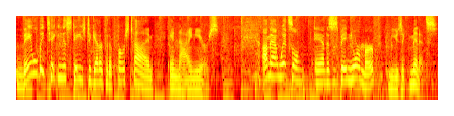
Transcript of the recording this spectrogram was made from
They will be taking the stage together for the first time in nine years. I'm Matt Witzel, and this has been your Merf Music Minutes.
